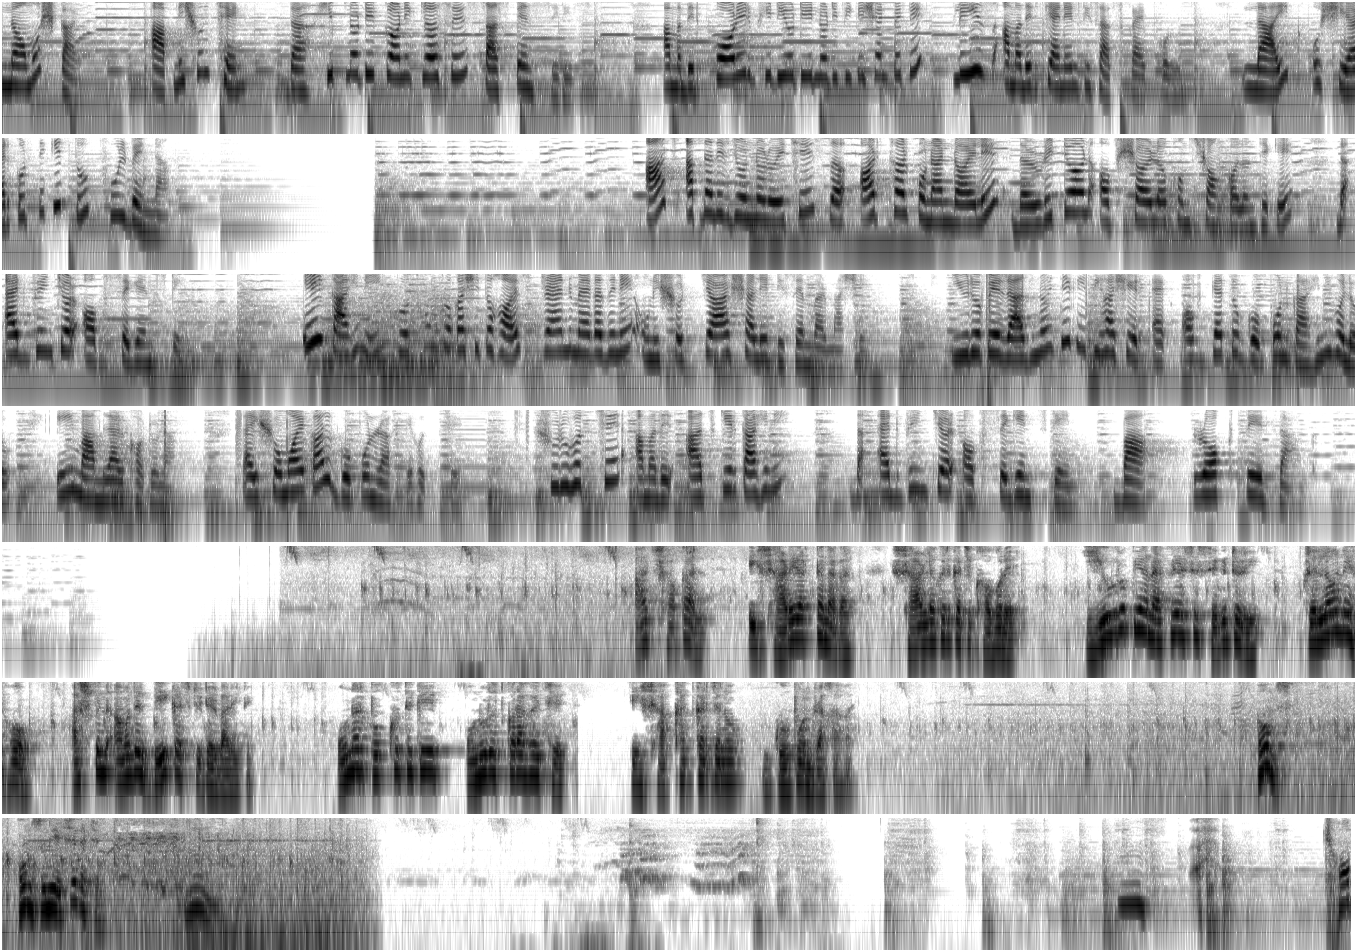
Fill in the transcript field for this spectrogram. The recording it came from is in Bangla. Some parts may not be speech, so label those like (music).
নমস্কার। আপনি শুনছেন দ্য হিপনোটিক ক্রনিক্লার্সের সাসপেন্স সিরিজ আমাদের পরের ভিডিওটির নোটিফিকেশন পেতে প্লিজ আমাদের চ্যানেলটি সাবস্ক্রাইব করুন। লাইক ও শেয়ার করতে কিন্তু ভুলবেন না। আজ আপনাদের জন্য রয়েছে sir Arthur Conan ডয়েলের the return of Sherlock Holmes সংকলন থেকে the adventure of second stain এই কাহিনী প্রথম প্রকাশিত হয় স্ট্র্যান্ড ম্যাগাজিনে উনিশশো চার সালের ডিসেম্বর মাসে। ইউরোপের রাজনৈতিক ইতিহাসের এক অজ্ঞাত গোপন কাহিনী হল এই মামলার ঘটনা। তাই সময়কাল গোপন রাখতে হচ্ছে। শুরু হচ্ছে আমাদের আজকের কাহিনী, the adventure of second stain বা রক্তের দাগ। আজ সকাল এই সাড়ে আটটা নাগাদ শার্লকের কাছে খবরে, ইউরোপিয়ান অ্যাফেয়ার্সের সেক্রেটারি ট্রেলনে হো আসবেন আমাদের বেকার স্ট্রিটের বাড়িতে। ওনার পক্ষ থেকে অনুরোধ করা হয়েছে এই সাক্ষাৎকার যেন গোপন রাখা হয়। হোমস হোমস, উনি এসে গেছেন। হুম।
